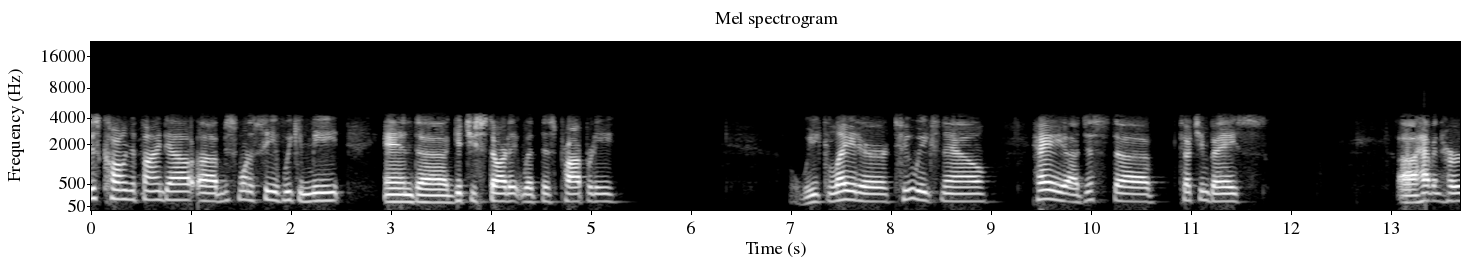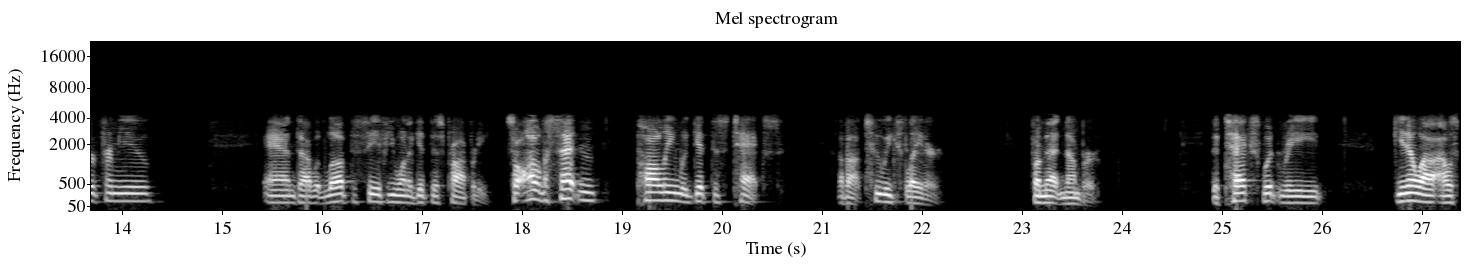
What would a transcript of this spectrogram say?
Just calling to find out. Uh, just want to see if we can meet and uh, get you started with this property. A week later, two weeks now hey, uh, just uh, touching base. Uh, haven't heard from you, and I would love to see if you want to get this property. So all of a sudden, Pauline would get this text about two weeks later from that number. The text would read, you know, I, I was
